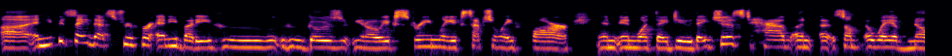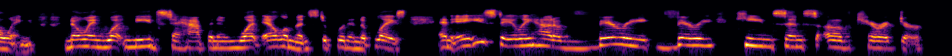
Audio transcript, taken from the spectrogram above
Uh, and you could say that's true for anybody who who goes, you know, extremely, exceptionally far in, in what they do. They just have a, a, some, a way of knowing, knowing what needs to happen and what elements to put into place. And A.E. Staley had a very, very keen sense of character.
